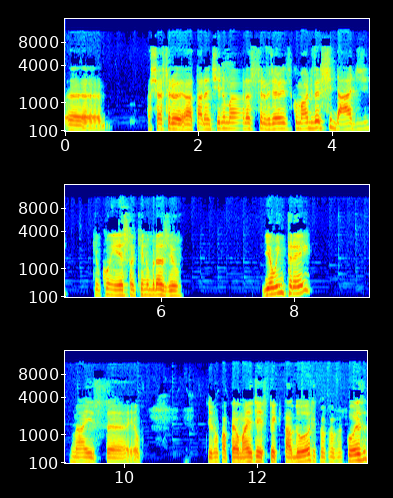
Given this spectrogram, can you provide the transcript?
uh, achei a Tarantino uma das cervejarias com maior diversidade que eu conheço aqui no Brasil. E eu entrei, mas uh, eu tive um papel mais de espectador do que qualquer coisa.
